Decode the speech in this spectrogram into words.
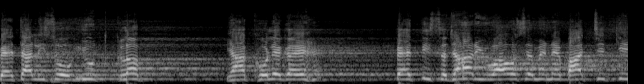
पैतालीसो यूथ क्लब यहाँ खोले गए हैं पैंतीस हजार युवाओं से मैंने बातचीत की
